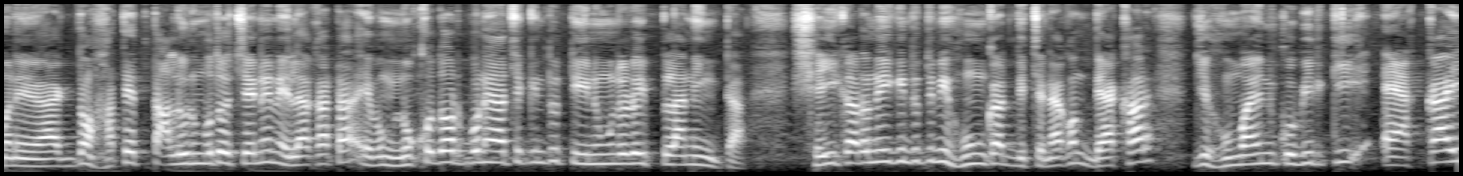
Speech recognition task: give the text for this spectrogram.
মানে একদম হাতের তালুর মতো চেনেন এলাকাটা এবং নখদর্পণে আছে কিন্তু তৃণমূলের ওই প্ল্যানিংটা। সেই কারণেই কিন্তু তিনি হুঙ্কার দিচ্ছেন। এখন দেখার যে হুমায়ুন কবির কি একাই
